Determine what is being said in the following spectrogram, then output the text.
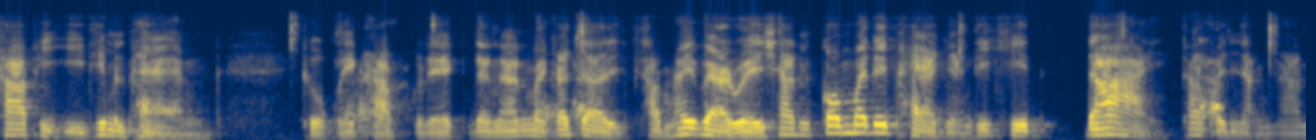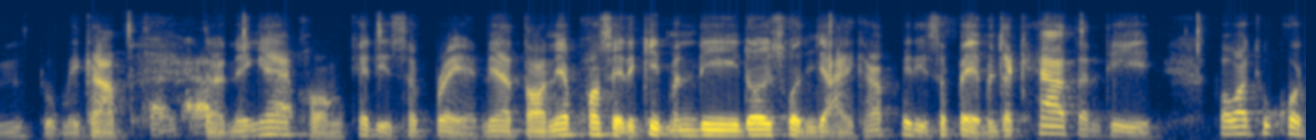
ค่า PE ที่มันแพง ถูกไหมครับคุณเอกดังนั้นมันก็จะทำให้ valuation ก็ไม่ได้แพงอย่างที่คิดได้ถ้าเป็นอย่างนั้นถูกไหมครับใช่ครับ แต่ในแง่ของเครดิตสเปรดเนี่ยตอนนี้พอเศรษฐกิจมันดีโดยส่วนใหญ่ครับเครดิตสเปรดมันจะแคบทันที เพราะว่าทุกคน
